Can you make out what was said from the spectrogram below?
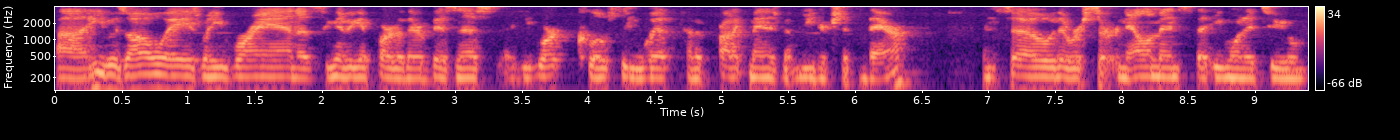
Uh, he was always, when he ran a significant part of their business, he worked closely with kind of product management leadership there. And so there were certain elements that he wanted to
